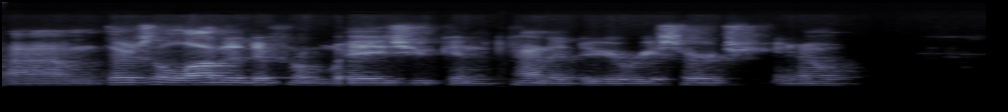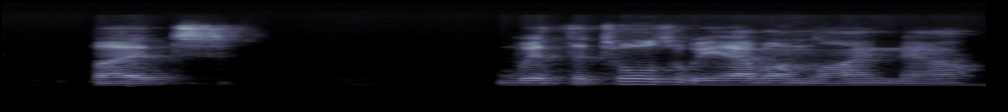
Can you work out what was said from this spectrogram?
Um, there's a lot of different ways you can kind of do your research you know but with the tools that we have online now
